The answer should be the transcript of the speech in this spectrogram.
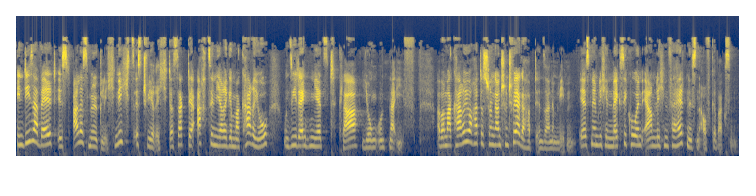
In dieser Welt ist alles möglich, nichts ist schwierig. Das sagt der 18-jährige Macario. Und Sie denken jetzt, klar, jung und naiv. Aber Macario hat es schon ganz schön schwer gehabt in seinem Leben. Er ist nämlich in Mexiko in ärmlichen Verhältnissen aufgewachsen.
